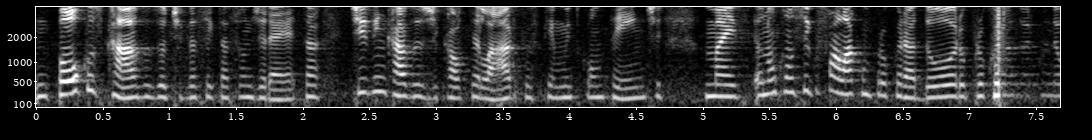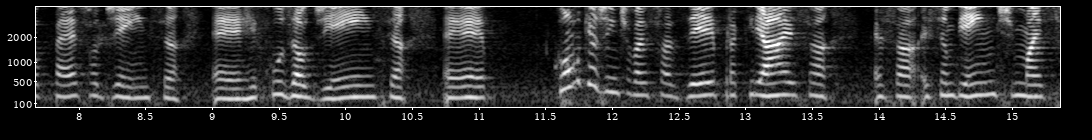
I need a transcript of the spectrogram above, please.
em poucos casos eu tive aceitação direta, tive em casos de cautelar, que eu fiquei muito contente, mas eu não consigo falar com o procurador. O procurador, quando eu peço audiência, é, recusa audiência. É, como que a gente vai fazer para criar essa, essa, esse ambiente mais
